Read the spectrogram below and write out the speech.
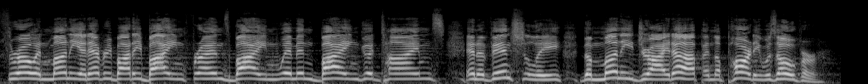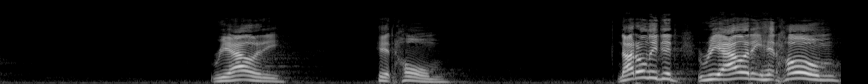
throwing money at everybody, buying friends, buying women, buying good times, and eventually the money dried up and the party was over. reality hit home. Not only did reality hit home,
